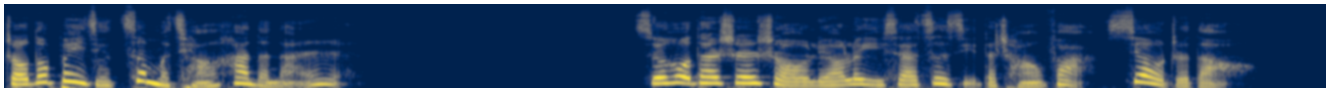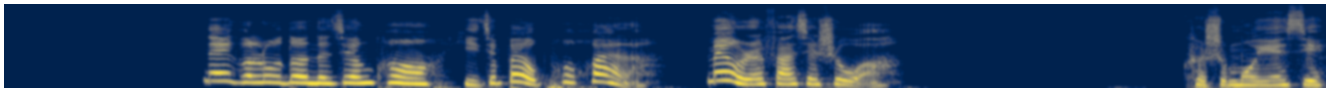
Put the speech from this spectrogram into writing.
找到背景这么强悍的男人。随后，他伸手撩了一下自己的长发，笑着道：“那个路段的监控已经被我破坏了，没有人发现是我。可是莫云熙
